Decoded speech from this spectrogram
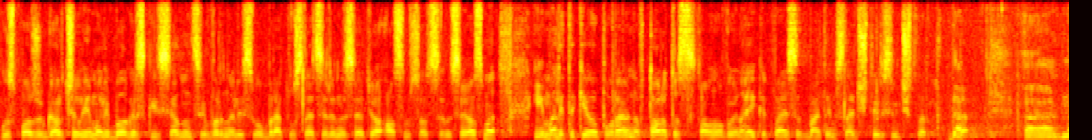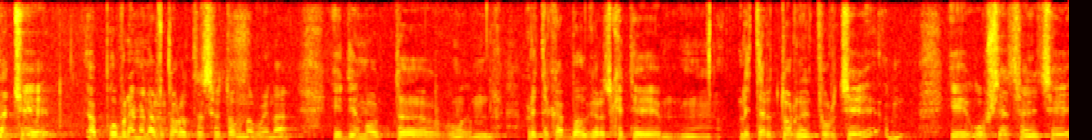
госпожо Горчева. Има ли български изселници, върнали се обратно след 1878? Има ли такива по време на Втората световна война и каква е съдбата им след 44-та? Да. А, значи, по време на Втората световна война, един от ли така, българските литературни творци и общественици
